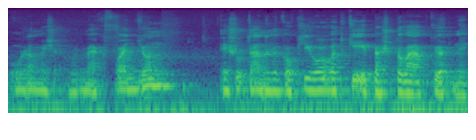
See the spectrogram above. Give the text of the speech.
uram is, hogy megfagyjon, és utána, amikor kiolvad, képes tovább kötni.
